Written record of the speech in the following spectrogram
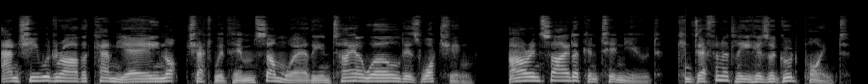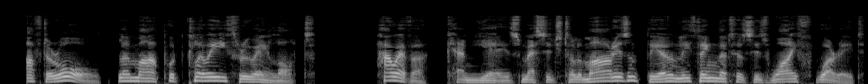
and she would rather Kanye not chat with him somewhere the entire world is watching. Our insider continued. Kim definitely has a good point. After all, Lamar put Khloe through a lot. However, Kanye's message to Lamar isn't the only thing that has his wife worried.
